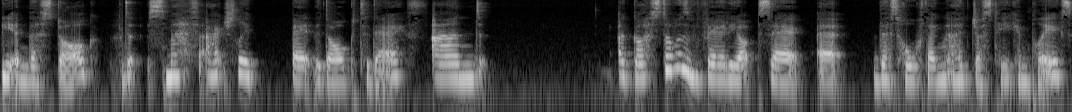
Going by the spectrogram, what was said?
beating this dog. And Smith actually bet the dog to death and Augusta was very upset at this whole thing that had just taken place.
